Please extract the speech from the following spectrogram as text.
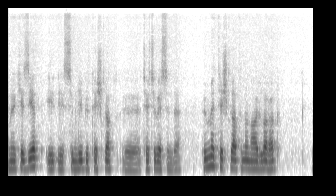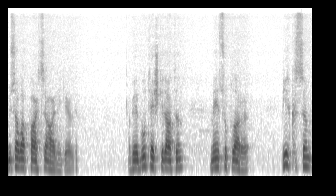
Merkeziyet i- isimli bir teşkilat e, çerçevesinde Hümmet Teşkilatı'ndan ayrılarak Müsavat Partisi haline geldi. Ve bu teşkilatın mensupları bir kısım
